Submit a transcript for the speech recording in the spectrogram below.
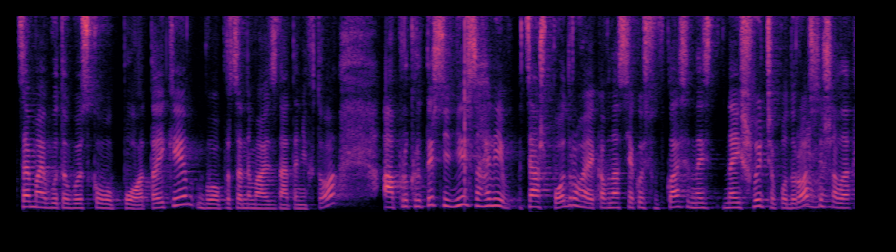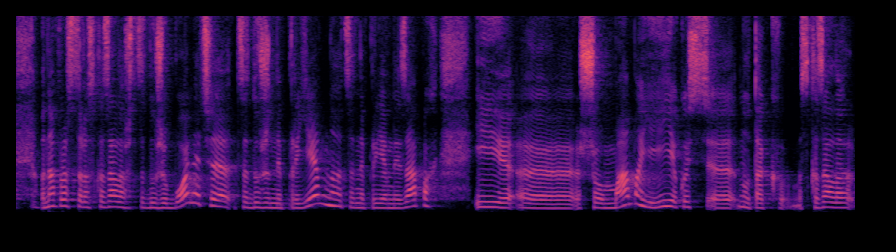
це має бути обов'язково потайки, бо про це не мають знати ніхто. А про критичні дні, взагалі, ця ж подруга, яка в нас якось в класі най, найшвидше подорослішала, вона просто розказала, що це дуже боляче, це дуже неприємно, це неприємний запах. І е, що мама її якось е, ну так сказала.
